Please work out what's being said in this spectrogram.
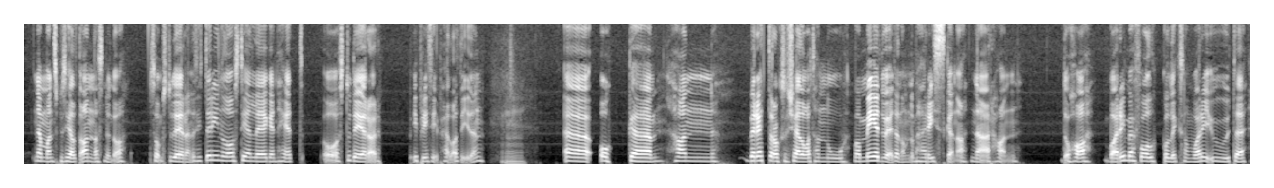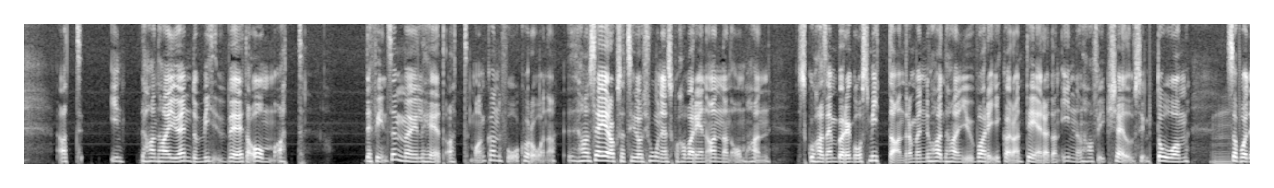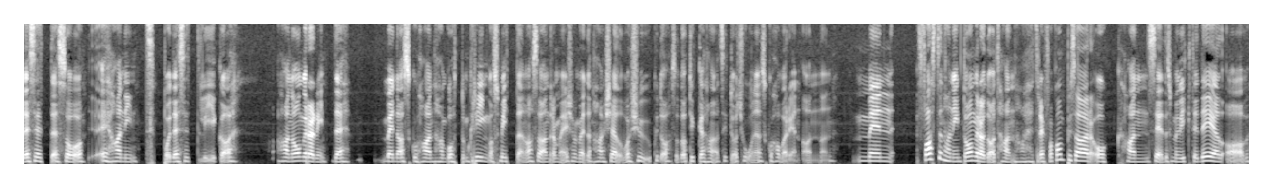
när man speciellt annars nu då som studerande sitter inlåst i en lägenhet och studerar i princip hela tiden. Mm. Eh, och han berättar också själv att han nog var medveten om de här riskerna när han då har varit med folk och liksom varit ute. Att in, han har ju ändå vetat om att det finns en möjlighet att man kan få corona. Han säger också att situationen skulle ha varit en annan om han skulle ha sen börjat gå och smitta andra, men nu hade han ju varit i karantän redan innan han fick själv symptom. Mm. Så på det sättet så är han inte på det sättet lika, han ångrar inte det, medan skulle han ha gått omkring och smittat en massa andra människor medan han själv var sjuk då, så då tycker han att situationen skulle ha varit en annan. Men fastän han inte ångrar då att han har träffat kompisar och han ser det som en viktig del av,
